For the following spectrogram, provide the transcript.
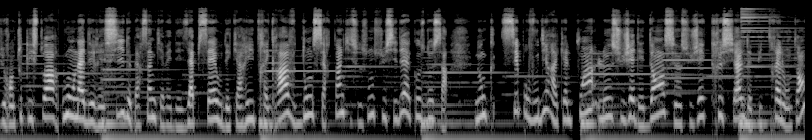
durant toute l'histoire où on a des récits de personnes qui avaient des abcès ou des caries très graves, dont certains qui se sont suicidés à cause de ça. Donc c'est pour vous dire à quel point le sujet des dents, c'est un sujet crucial depuis très longtemps.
